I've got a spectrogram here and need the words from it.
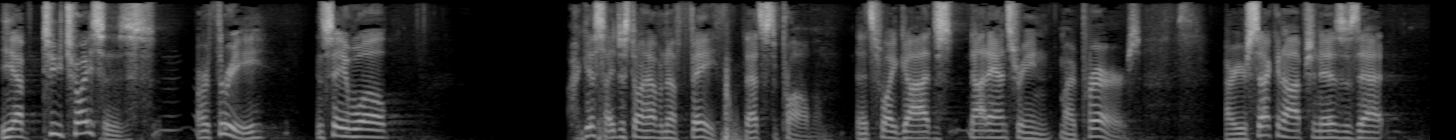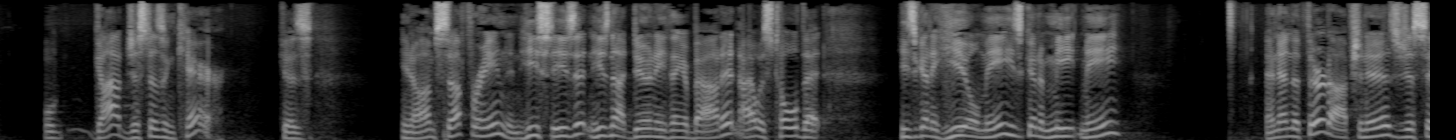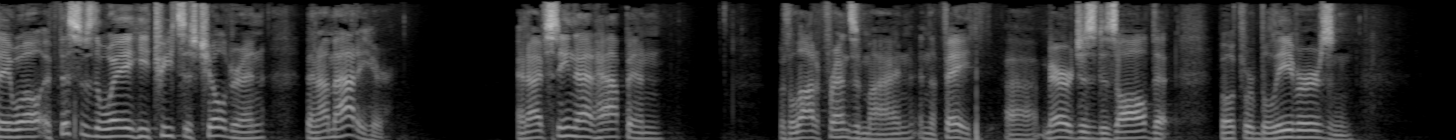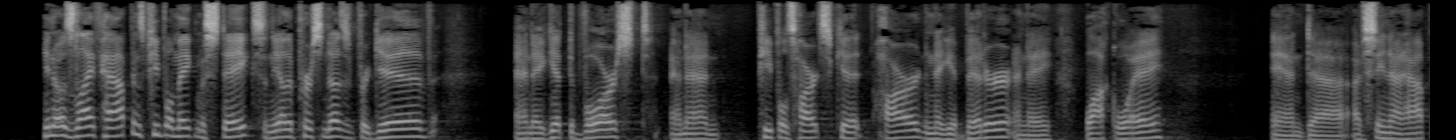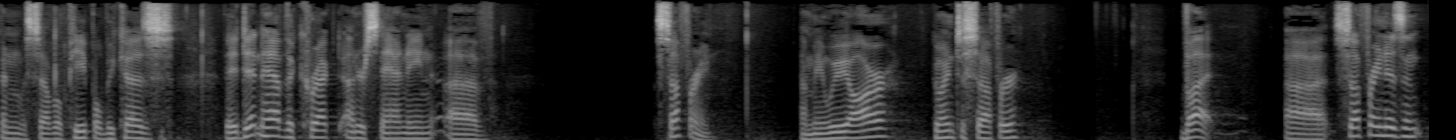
you have two choices or three and say, well, I guess I just don't have enough faith. That's the problem. That's why God's not answering my prayers. Or your second option is, is that, well, God just doesn't care. Because, you know, I'm suffering and He sees it and He's not doing anything about it. I was told that He's going to heal me. He's going to meet me. And then the third option is just say, well, if this is the way He treats His children, then I'm out of here. And I've seen that happen with a lot of friends of mine in the faith. Uh, marriages dissolved that both were believers and you know, as life happens, people make mistakes and the other person doesn't forgive and they get divorced and then people's hearts get hard and they get bitter and they walk away. And uh, I've seen that happen with several people because they didn't have the correct understanding of suffering. I mean, we are going to suffer, but uh, suffering isn't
